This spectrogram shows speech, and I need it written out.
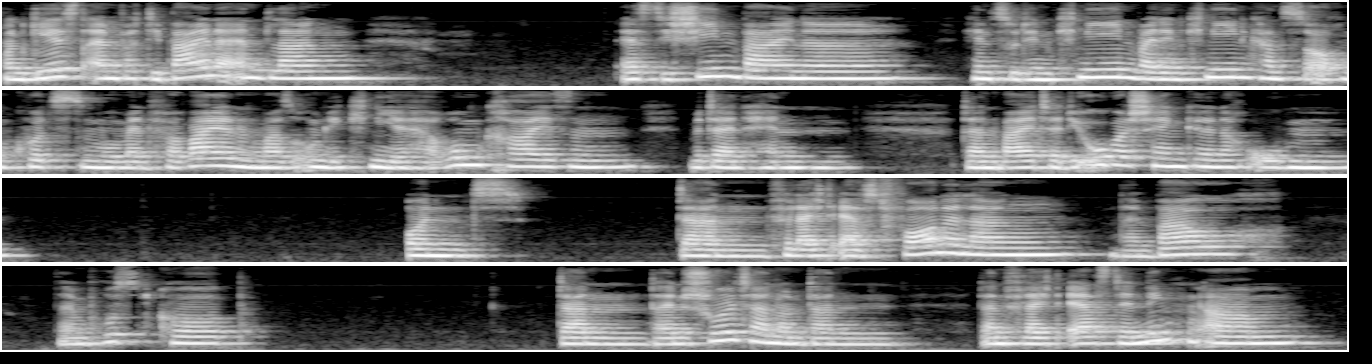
Und gehst einfach die Beine entlang, erst die Schienbeine, hin zu den Knien. Bei den Knien kannst du auch einen kurzen Moment verweilen und mal so um die Knie herumkreisen mit deinen Händen. Dann weiter die Oberschenkel nach oben. Und dann vielleicht erst vorne lang, dein Bauch, dein Brustkorb, dann deine Schultern und dann, dann vielleicht erst den linken Arm,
